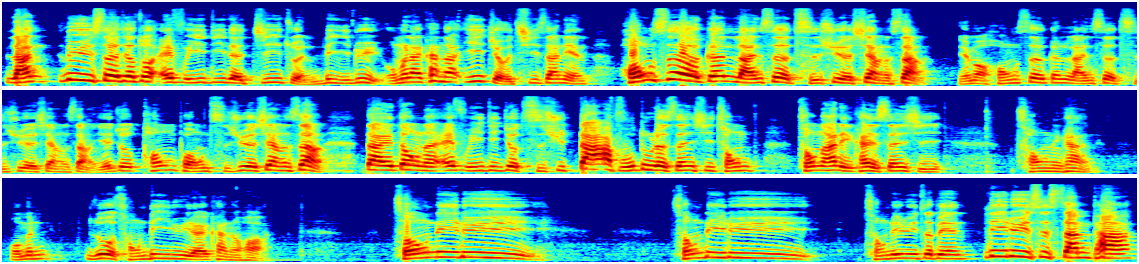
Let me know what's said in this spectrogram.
蓝绿色叫做 FED 的基准利率。我们来看到一九七三年，红色跟蓝色持续的向上，有没有？红色跟蓝色持续的向上，也就通膨持续的向上，带动呢 FED 就持续大幅度的升息。从从哪里开始升息？从你看，我们如果从利率来看的话，从利率，从利率。从利率这边，利率是三趴，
